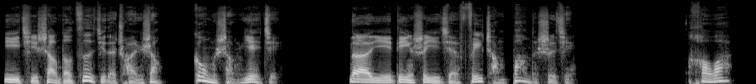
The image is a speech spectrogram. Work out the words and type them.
一起上到自己的船上共赏夜景，那一定是一件非常棒的事情。好啊，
